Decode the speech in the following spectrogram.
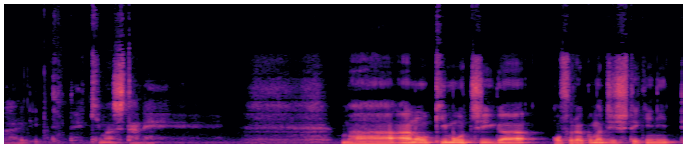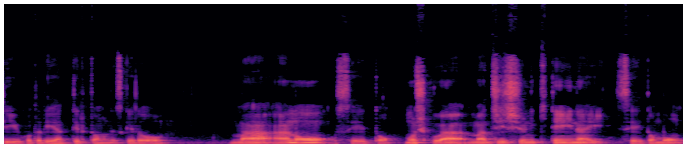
帰りてきましたね。まあ、あの気持ちがおそらくまあ自主的にっていうことでやってると思うんですけど、まあ、あの生徒、もしくはまあ実習に来ていない生徒も、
